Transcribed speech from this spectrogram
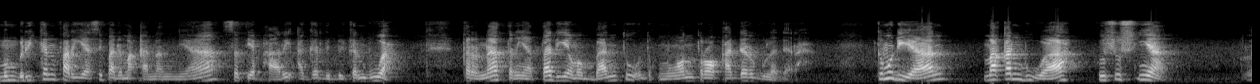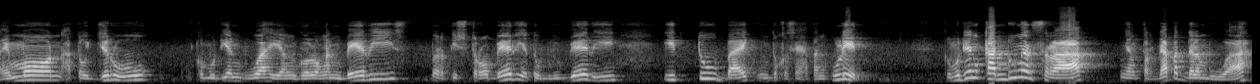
memberikan variasi pada makanannya setiap hari agar diberikan buah. Karena ternyata dia membantu untuk mengontrol kadar gula darah. Kemudian makan buah khususnya lemon atau jeruk, kemudian buah yang golongan berry seperti stroberi atau blueberry itu baik untuk kesehatan kulit. Kemudian kandungan serat yang terdapat dalam buah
